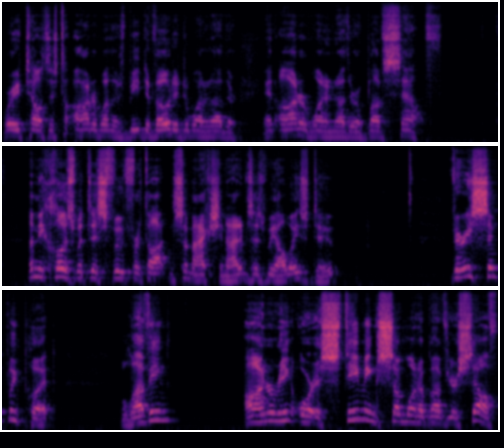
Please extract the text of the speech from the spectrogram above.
where he tells us to honor one another, be devoted to one another, and honor one another above self. Let me close with this food for thought and some action items, as we always do. Very simply put, loving, honoring, or esteeming someone above yourself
